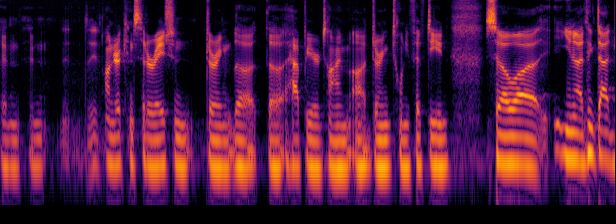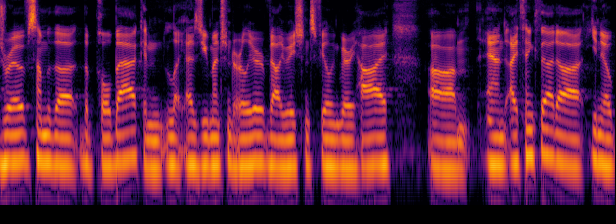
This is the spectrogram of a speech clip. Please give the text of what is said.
in, in under consideration during the the happier time uh, during 2015. So uh, you know I think that drove some of the the pullback, and like as you mentioned earlier, valuations feeling very high. Um, and I think that uh, you know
